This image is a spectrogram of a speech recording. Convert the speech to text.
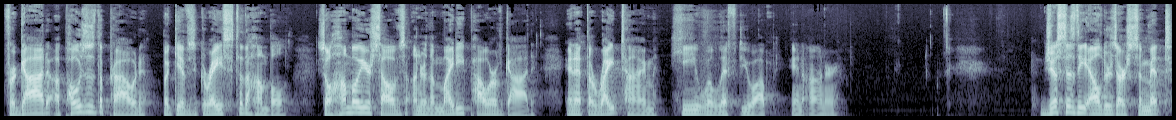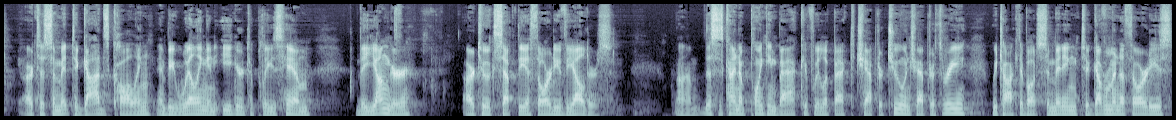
For God opposes the proud, but gives grace to the humble. So humble yourselves under the mighty power of God, and at the right time, he will lift you up in honor. Just as the elders are, submit, are to submit to God's calling and be willing and eager to please him, the younger are to accept the authority of the elders. Um, this is kind of pointing back. If we look back to chapter 2 and chapter 3, we talked about submitting to government authorities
